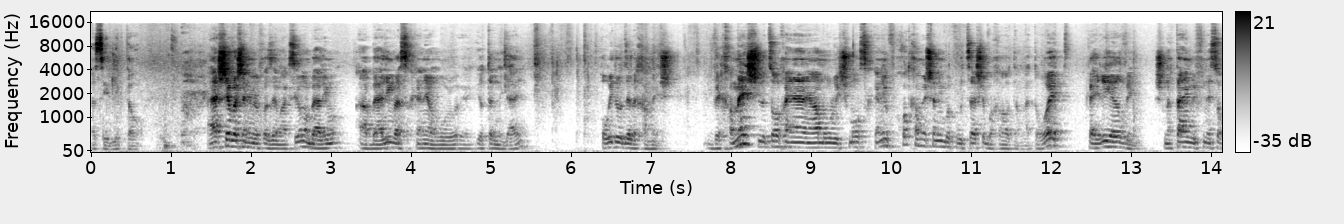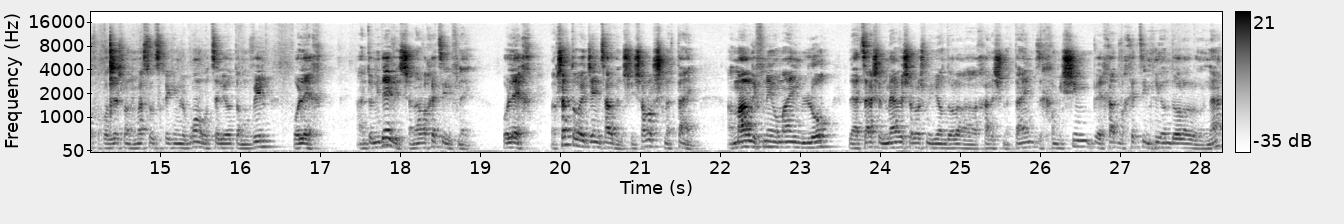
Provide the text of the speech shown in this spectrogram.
אז זה הדליק את האור. היה שבע שנים לחוזה מקסימום, הבעלים, הבעלים והשחקנים אמרו אה, יותר מדי, הורידו את זה לחמש. וחמש, לצורך העניין, היה אמור לשמור שחקנים לפחות חמש שנים בקבוצה שבחרה אותם. ואתה רואה את קיירי ארווין, שנתיים לפני סוף החוזה שלו, נמאס לו לשחק עם לברון, רוצה להיות המוביל, הולך. אנטוני דייוויס, שנה וחצי לפני, הולך. ועכשיו אתה רואה את ג'יימס הרדן, שנשאר לו שנתיים. אמר לפני יומיים לא להצעה של 103 מיליון דולר הערכה לשנתיים, זה 51.5 מיליון דולר לעונה.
